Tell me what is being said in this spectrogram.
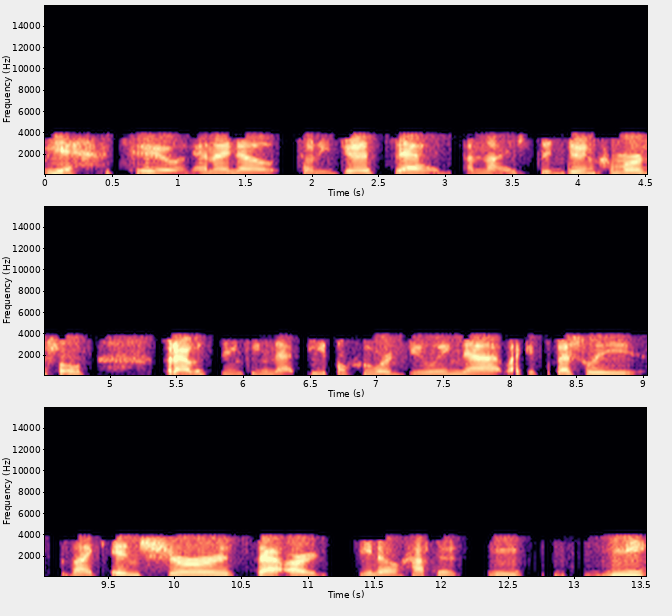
yeah, too, and I know Tony just said I'm not interested in doing commercials, but I was thinking that people who are doing that, like especially like insurers that are, you know, have to meet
